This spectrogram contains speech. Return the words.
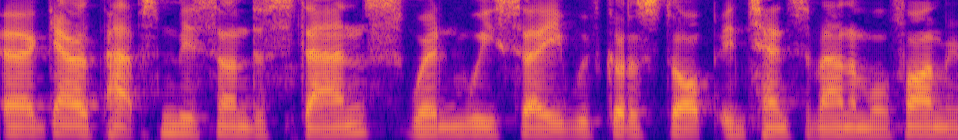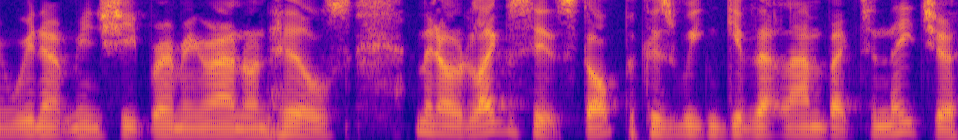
uh, Gareth perhaps misunderstands when we say we've got to stop intensive animal farming. We don't mean sheep roaming around on hills. I mean, I would like to see it stop because we can give that land back to nature,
